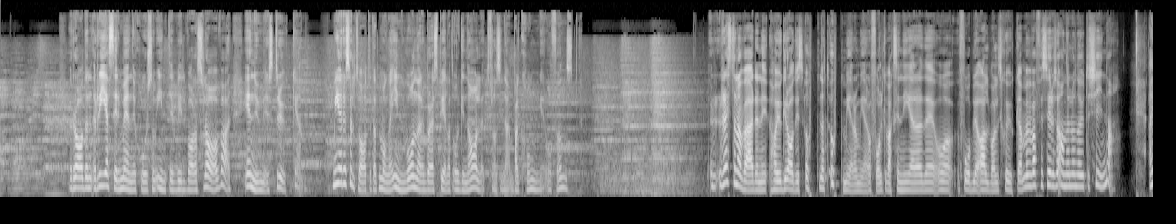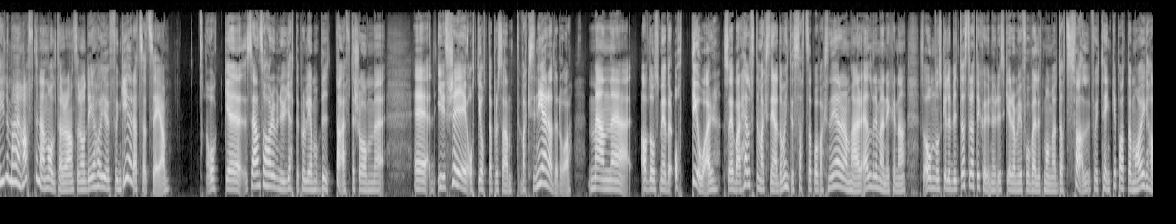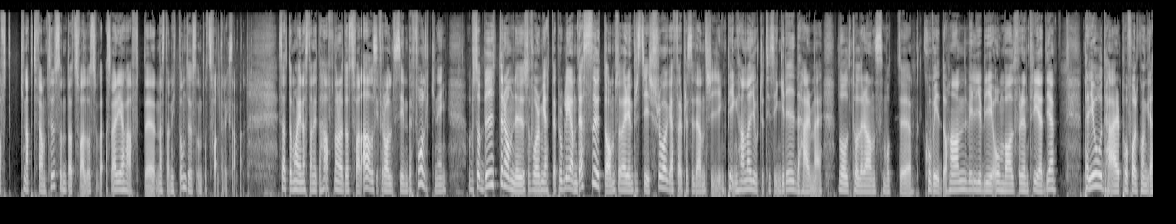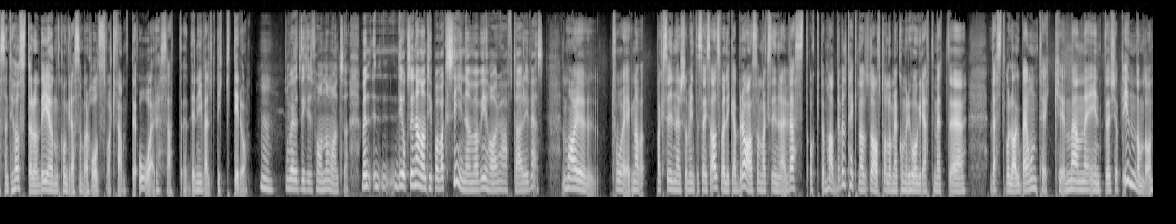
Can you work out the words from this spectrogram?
Raden reser människor som inte vill vara slavar är numera struken. Med resultatet att många invånare börjar spela originalet från sina balkonger och fönster. Resten av världen har ju gradvis öppnat upp mer och mer och folk är vaccinerade och få blir allvarligt sjuka. Men varför ser det så annorlunda ut i Kina? de har haft den här nolltoleransen och det har ju fungerat så att säga. Och eh, sen så har de nu jätteproblem att byta eftersom eh, i och för sig är 88% vaccinerade då, men eh, av de som är över 80 år så är bara hälften vaccinerade. De har inte satsat på att vaccinera de här äldre människorna. Så om de skulle byta strategi nu riskerar de ju att få väldigt många dödsfall. Vi får ju tänka på att de har ju haft knappt 5 000 dödsfall och Sverige har haft eh, nästan 19 000 dödsfall till exempel. Så att de har ju nästan inte haft några dödsfall alls i förhållande till sin befolkning. Och så byter de nu så får de jätteproblem. Dessutom så är det en prestigefråga för president Xi Jinping. Han har gjort det till sin grej det här med nolltolerans mot eh, covid och han vill ju bli omvald för en tredje period här på folkkongressen till hösten och det är en kongress som bara hålls vart femte år så att eh, den är väldigt viktig då. Mm. Väldigt viktigt för honom alltså. Men det är också en annan typ av vaccin än vad vi har haft här i väst. De har ju två egna vacciner som inte sägs alls vara lika bra som vaccinerna i väst och de hade väl tecknat ett avtal om jag kommer ihåg rätt med ett eh, västbolag Biontech men inte köpt in dem då.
